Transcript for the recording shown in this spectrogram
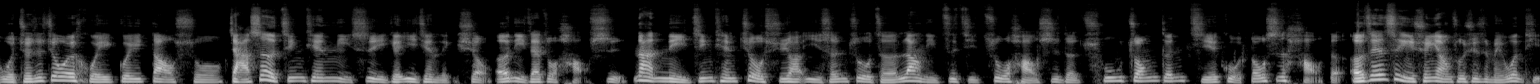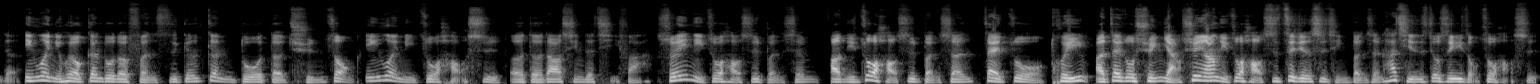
我觉得就会回归到说，假设今天你是一个意见领袖，而你在做好事，那你今天就需要以身作则，让你自己做好事的初衷跟结果都是好的，而这件事情宣扬出去是没问题的，因为你会有更多的粉丝跟更多的群众，因为你做好事而得到新的启发，所以你做好事本身啊，你做好事本身在做推啊，在做宣扬，宣扬你做好事这件事情本身，它其实就。就是一种做好事，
